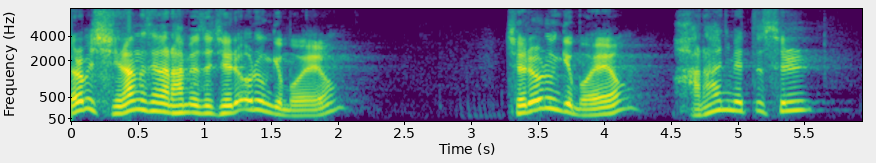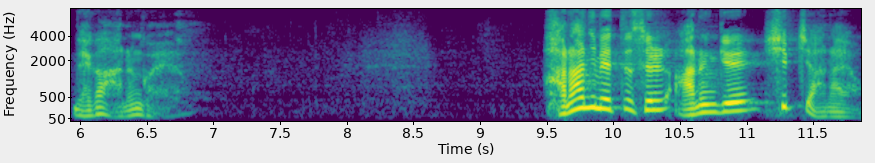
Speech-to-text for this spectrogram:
여러분 신앙생활 하면서 제일 어려운 게 뭐예요? 제일 어려운 게 뭐예요? 하나님의 뜻을 내가 아는 거예요. 하나님의 뜻을 아는 게 쉽지 않아요.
